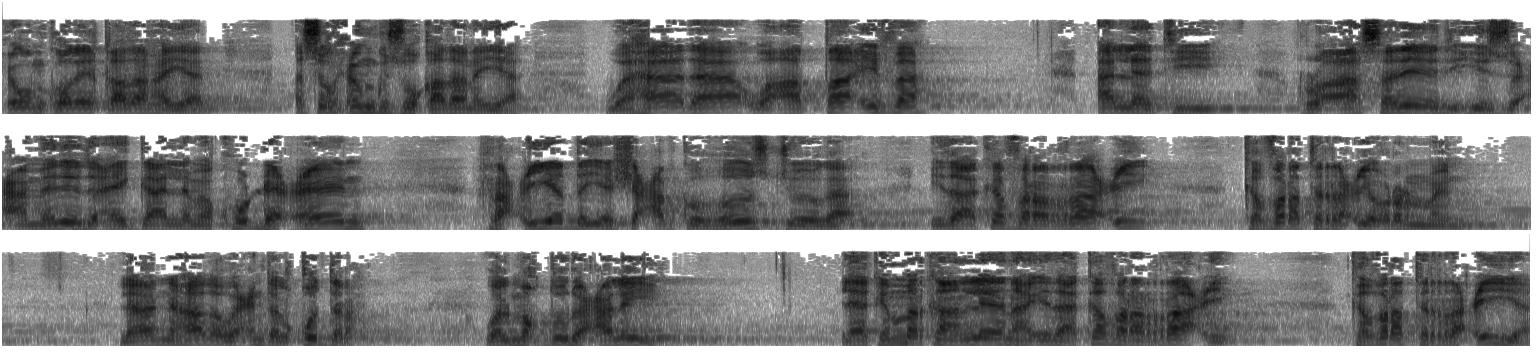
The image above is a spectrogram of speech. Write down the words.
Xukumkooday qaadanhayaan asagoo xukumkiisuu qaadanaya wa haada waa alطaa'ifa allatii ru'aasadeedu iyo zucaamadeedu ay gaalnimo ku dhaceen raciyadda iyo shacabka hoos jooga idaa kafara araaci kafarat araaciya odhan mayno lanna hada waa cinda alqudra wاlmaqduuru calayh laakiin markaan leenahay idaa kafara araaci kafarat araciya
